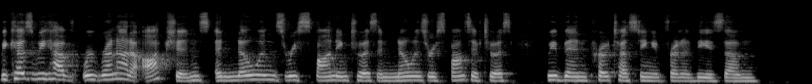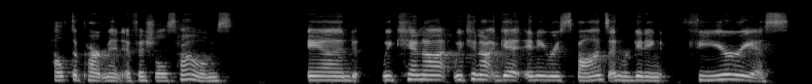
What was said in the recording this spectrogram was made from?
because we have we've run out of options and no one's responding to us and no one's responsive to us we've been protesting in front of these um, health department officials' homes, and we cannot we cannot get any response, and we're getting furious,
